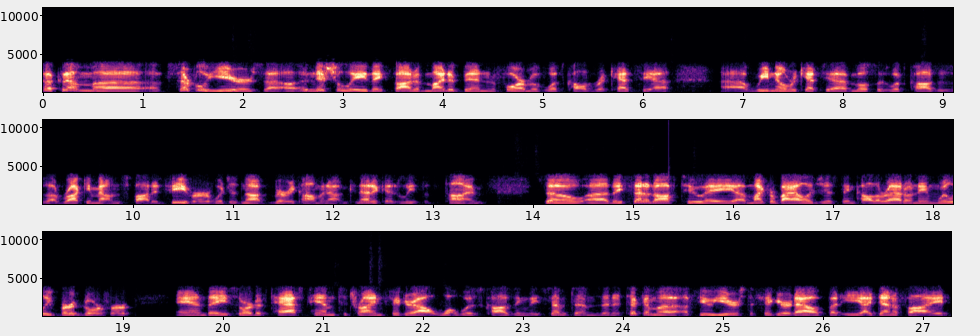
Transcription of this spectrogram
took them uh, several years. Initially, they thought it might have been in the form of what's called rickettsia. Uh, we know rickettsia mostly is what causes uh, Rocky Mountain spotted fever, which is not very common out in Connecticut, at least at the time. So uh, they sent it off to a, a microbiologist in Colorado named Willy Burgdorfer, and they sort of tasked him to try and figure out what was causing these symptoms. And it took him a, a few years to figure it out, but he identified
